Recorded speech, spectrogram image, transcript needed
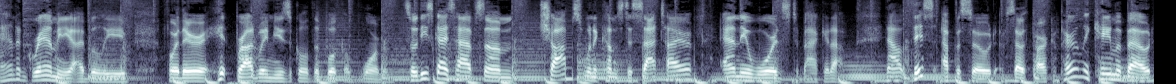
and a Grammy, I believe, for their hit Broadway musical, The Book of Mormon. So these guys have some chops when it comes to satire and the awards to back it up. Now, this episode of South Park apparently came about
